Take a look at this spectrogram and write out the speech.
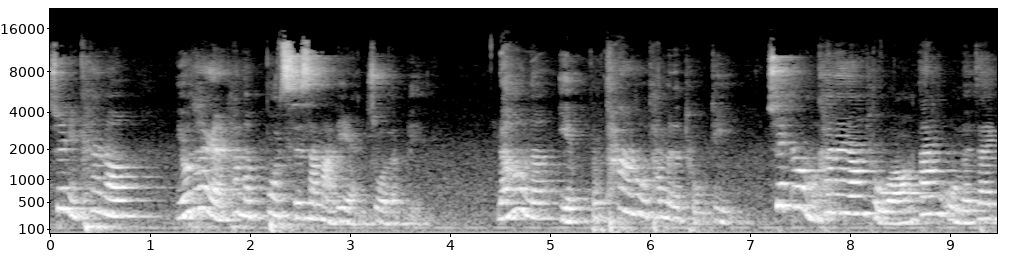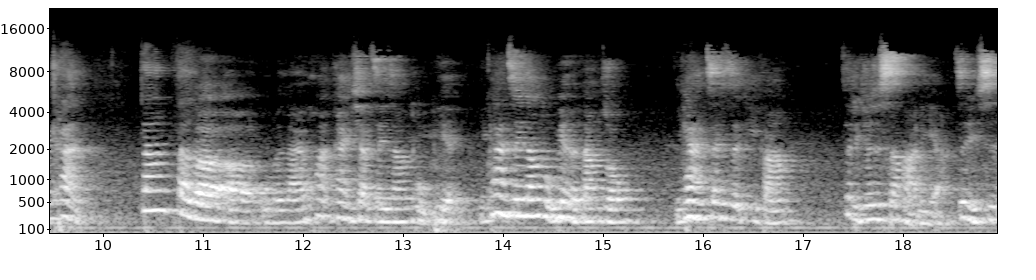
所以你看哦，犹太人他们不吃撒玛利亚人做的饼，然后呢也不踏入他们的土地。所以当我们看那张图哦，当我们在看，当那个呃，我们来换看一下这张图片。你看这张图片的当中，你看在这个地方，这里就是撒玛利亚，这里是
